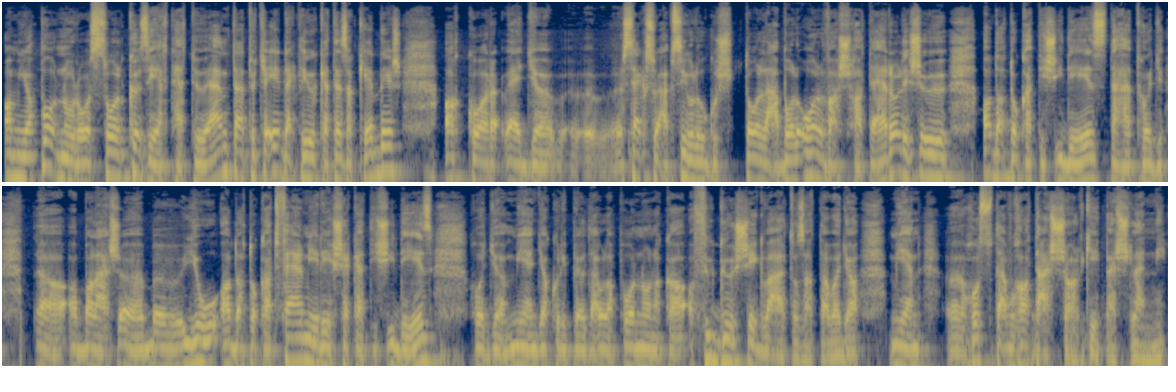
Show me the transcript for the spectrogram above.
ami a pornóról szól közérthetően, tehát hogyha érdekli őket ez a kérdés, akkor egy uh, szexuálpszichológus tollából olvashat erről, és ő adatokat is idéz, tehát hogy uh, a Balázs uh, jó adatokat, felméréseket is idéz, hogy uh, milyen gyakori például a pornónak a, a függőség változata, vagy a milyen uh, hosszú távú hatással képes lenni.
